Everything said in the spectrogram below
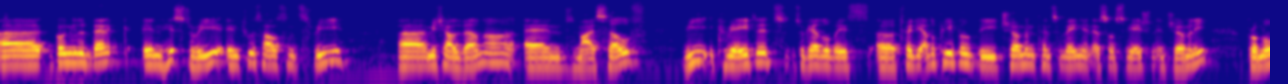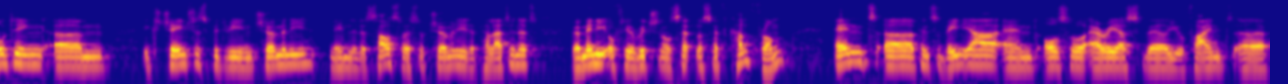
Uh, going a little back in history, in 2003, uh, Michael Werner and myself, we created, together with uh, 20 other people, the German Pennsylvanian Association in Germany, promoting um, exchanges between Germany, mainly the southwest of Germany, the Palatinate, where many of the original settlers have come from, and uh, Pennsylvania and also areas where you find uh,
